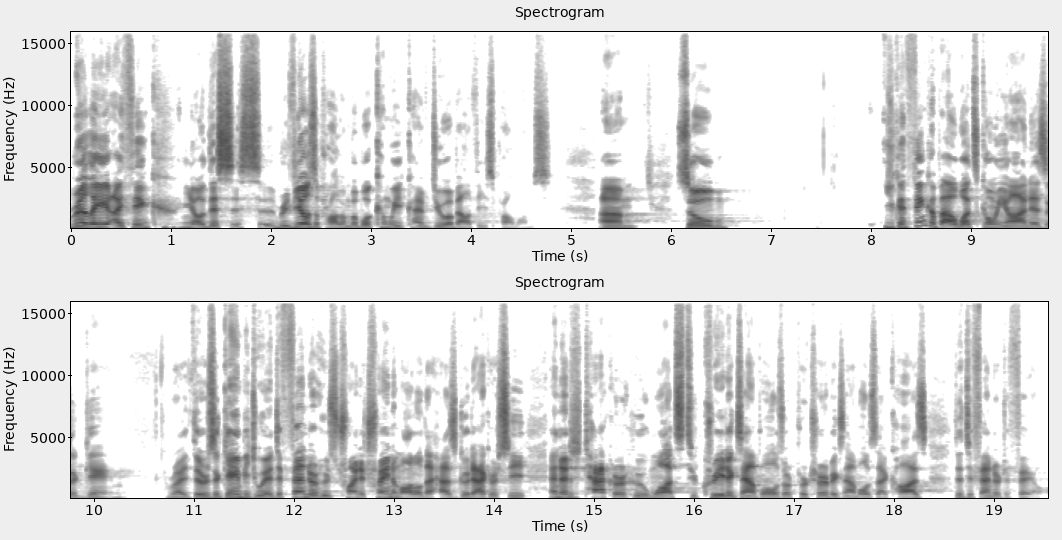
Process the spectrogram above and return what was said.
really, I think you know, this is, reveals a problem, but what can we kind of do about these problems? Um, so you can think about what's going on as a game, right? There's a game between a defender who's trying to train a model that has good accuracy and an attacker who wants to create examples or perturb examples that cause the defender to fail.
